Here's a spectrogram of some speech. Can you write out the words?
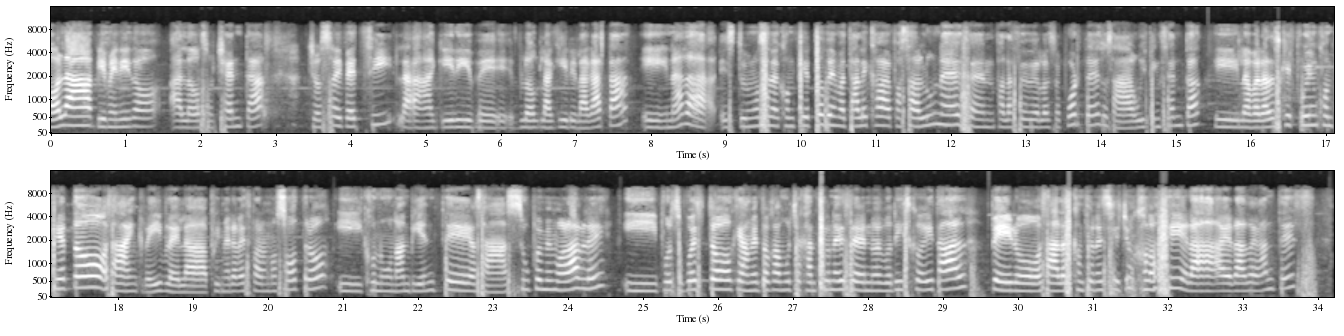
Hola, bienvenido a los 80. Yo soy Betsy, la guiri de blog La Guiri La Gata. Y nada, estuvimos en el concierto de Metallica el pasado lunes en Palacio de los Deportes, o sea, Withing Center. Y la verdad es que fue un concierto, o sea, increíble. La primera vez para nosotros y con un ambiente, o sea, súper memorable. Y por supuesto que a mí me tocan muchas canciones del nuevo disco y tal, pero o sea, las canciones que yo conocí era, era de antes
